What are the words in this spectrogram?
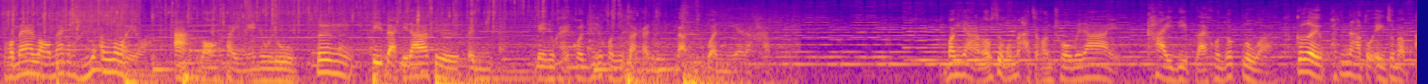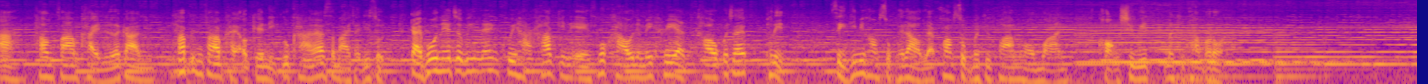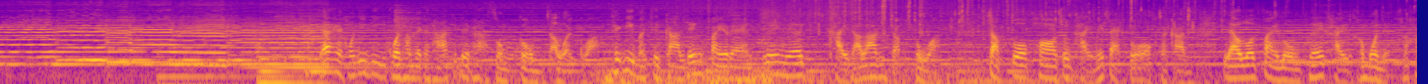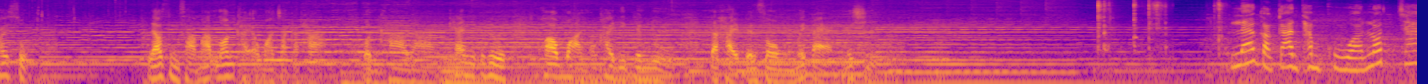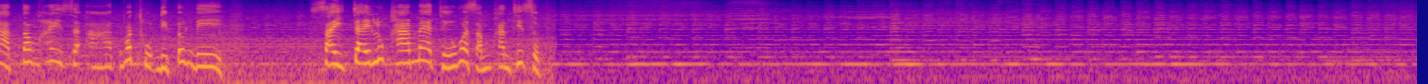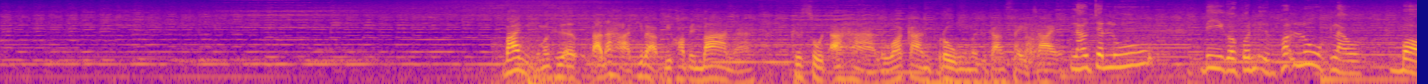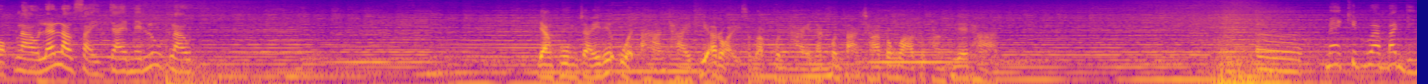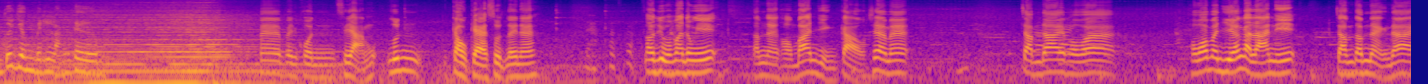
พอแม่ลองแม่ก็บอกเฮ้ยอร่อยว่ะอะลองใส่เมนูดู ซึ่งฟีดแบ็กที่ได้ก็คือเป็นเมนูไข่ข้นที่ทุกคนรู้จักกันแบบทุกวันนี้นะครับ บางอย่างเรารู้สึกว่ามันอาจจะควบคุมไม่ได้ ข่ดิบหลายคนก็กลัว ก็เลยพัฒนาตัวเองจนแบบอะทำฟาร์มไข่เลยละกัน ถ้าเป็นฟาร์มไข่ออร์แกนิกลูกค้าน่าสบายใจที่สุด ไก่พวกนี้จะวิ่งเล่นคุยหาข้าวกินเอง พวกเขาเนี่ยไม่เครียดเขาก็จะได้ผลิตสิ่งที่มีความสุขให้เรา และความสุขมันคือความหอมหวานของชีวิตมันคือความอร่อยและไข่คนที่ดีควรทำในกระทะที่เป็นกระทะทรงกลมจะอร่อยกว่า เทคนิคมันคือการเร่งไฟแรงเพื่อให้เนื้อไข่ด้านล่างจับตัว จับตัวพอจนไข่ไม่แตกตัวออกจากกัน แล้วลดไฟลงเพื่อให้ไข่ข้างบนเนี่ยค่อยๆสุกแล้วถึงสามารถร่อนไข่ออกมาจากกระทะบนข้าวได้แค่นี้ก็คือความหวานของไข่ดิบยังอยู่ แต่ไข่เป็นทรงไม่แตกไม่ฉีกแล้วกับการทำครัวรสชาติต้องให้สะอาดวัตถุดิบต้องดี ใส่ใจลูกค้าแม่ถือว่าสำคัญที่สุด บ้านหญิงมันคือร้านอาหารที่แบบมีความเป็นบ้านนะ คือสูตรอาหารหรือว่าการปรุงมันคือการใส่ใจ เราจะรู้ดีกว่าคนอื่น เพราะลูกเราบอกเราและเราใส่ใจในลูกเรา ยังภูมิใจที่ได้อวดอาหารไทยที่อร่อยสำหรับคนไทยและคนต่างชาติต้องว้าวทุกครั้งที่ได้ทาน เออแม่คิดว่าบ้านหญิงก็ยังเป็นหลังเดิม แม่เป็นคนสยามรุ่นเก่าแก่สุดเลยนะ เราอยู่ประมาณตรงนี้ตำแหน่งของบ้านหญิงเก่า ใช่ไหมจำได้เพราะว่า เพราะว่ามันเยื้องกับร้านนี้จำตำแหน่งได้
